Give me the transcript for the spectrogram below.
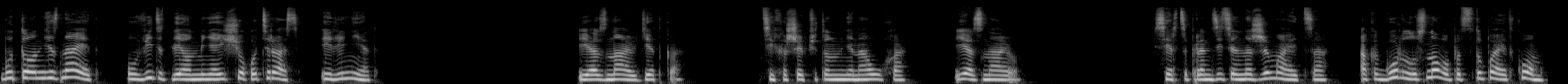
Будто он не знает, увидит ли он меня еще хоть раз или нет. «Я знаю, детка», — тихо шепчет он мне на ухо. «Я знаю». Сердце пронзительно сжимается, а к горлу снова подступает ком.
